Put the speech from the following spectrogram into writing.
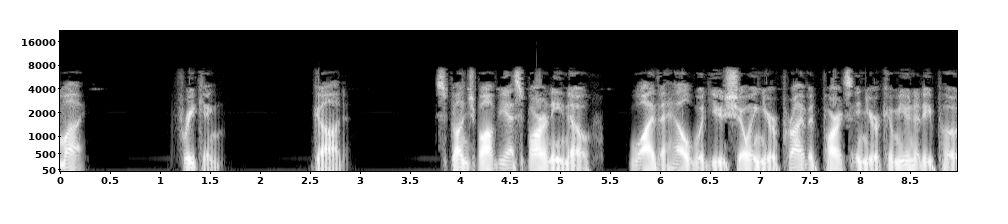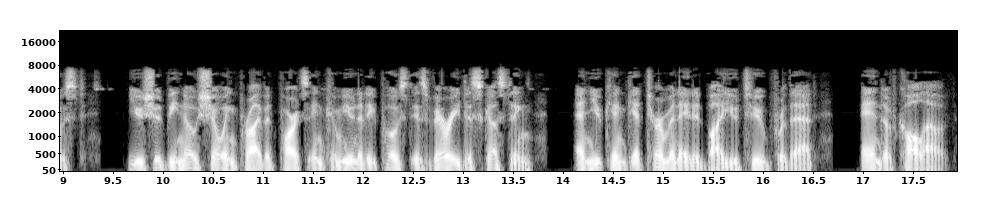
My. Freaking. God. SpongeBob yes Barney no, why the hell would you showing your private parts in your community post, you should be no showing private parts in community post is very disgusting, and you can get terminated by YouTube for that, end of call out.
